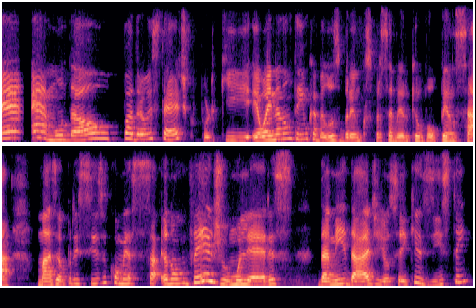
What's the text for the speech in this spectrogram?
é, é, mudar o padrão estético, porque eu ainda não tenho cabelos brancos para saber o que eu vou pensar, mas eu preciso começar. Eu não vejo mulheres da minha idade, eu sei que existem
